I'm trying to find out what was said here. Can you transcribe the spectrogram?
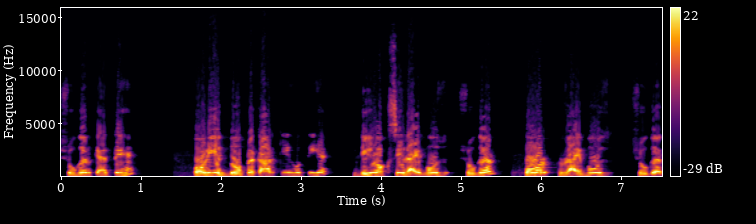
शुगर कहते हैं। और ये दो प्रकार की होती है डीऑक्सीराइबोज शुगर और राइबोज शुगर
